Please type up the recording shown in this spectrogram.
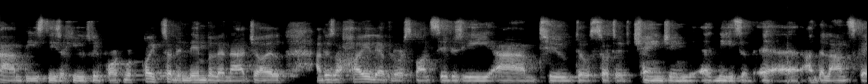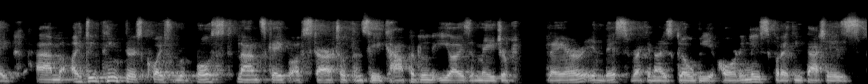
Um, these, these are hugely important. We're quite sort of nimble and agile, and there's a high level of responsivity um, to those sort of changing uh, needs of, uh, on the landscape. Um, I do think there's quite a robust landscape of startup and seed capital. EI is a major player in this, recognized globally accordingly. But I think that is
